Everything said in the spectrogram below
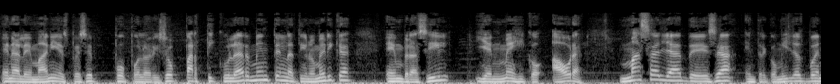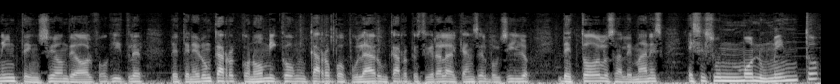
en Alemania y después se popularizó particularmente en Latinoamérica, en Brasil y en México. Ahora, más allá de esa, entre comillas, buena intención de Adolfo Hitler de tener un carro económico, un carro popular, un carro que estuviera al alcance del bolsillo de todos los alemanes, ese es un monumento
